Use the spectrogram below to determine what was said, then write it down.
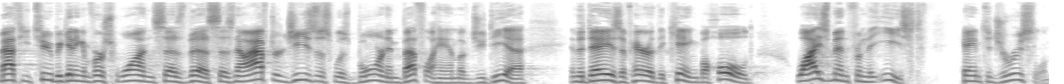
Matthew 2, beginning in verse 1, says this says, Now after Jesus was born in Bethlehem of Judea in the days of Herod the king, behold, wise men from the east came to Jerusalem,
